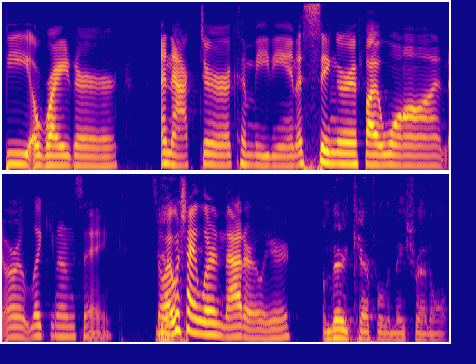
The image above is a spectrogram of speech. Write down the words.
be a writer an actor a comedian a singer if i want or like you know what i'm saying? So i wish i learned that earlier. I'm very careful to make sure I don't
